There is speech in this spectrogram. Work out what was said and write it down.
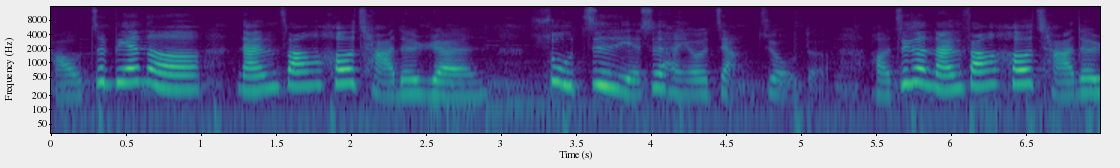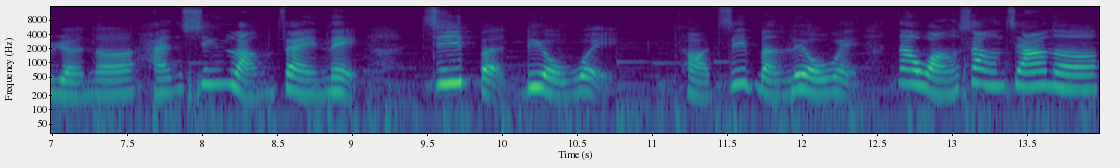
好，这边呢，南方喝茶的人数字也是很有讲究的。好，这个南方喝茶的人呢，含新郎在内，基本六位。好，基本六位，那往上加呢，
